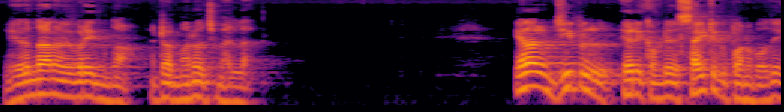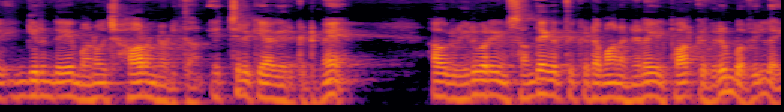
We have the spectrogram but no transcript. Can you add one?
இருந்தாலும் விபரீதம் தான் என்றார் மனோஜ் மெல்ல. எல்லாரும் ஜீப்பில் ஏறிக்கொண்டு சைட்டுக்கு போனபோது இங்கிருந்தே மனோஜ் ஹாரன் அடித்தான். எச்சரிக்கையாக இருக்கட்டுமே. அவர்கள் இருவரையும் சந்தேகத்துக்கு இடமான நிலையில் பார்க்க விரும்பவில்லை.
